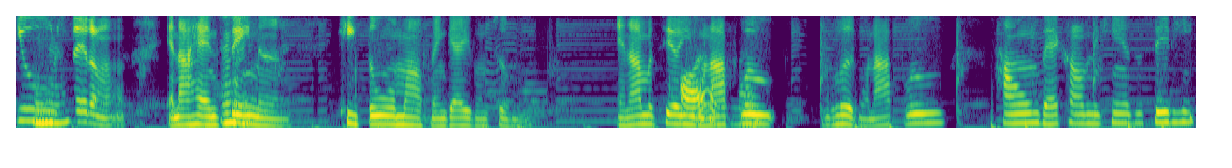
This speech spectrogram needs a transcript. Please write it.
huge Mhm. set on, and I hadn't Mhm. seen none. He threw them off and gave them to me. And I'm gonna tell you, Oh, when I flew, nice. Look, when I flew home back home to Kansas City,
